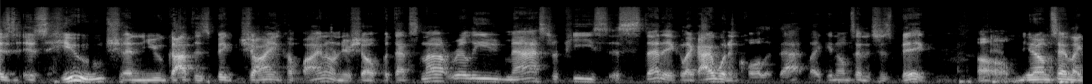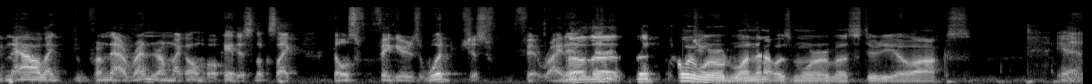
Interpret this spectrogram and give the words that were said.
is is huge, and you got this big giant combiner on your shelf, but that's not really Masterpiece aesthetic. Like I wouldn't call it that. Like you know what I'm saying? It's just big. Um, you know what I'm saying? Like now, like from that render, I'm like, oh, okay, this looks like those figures would just fit right Well, in. the the Toy World one that was more of a Studio Ox yeah,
